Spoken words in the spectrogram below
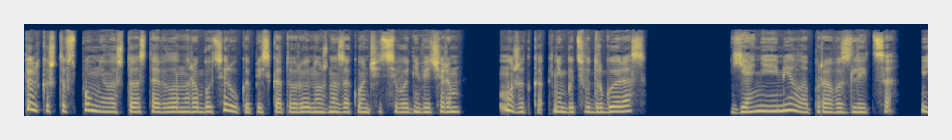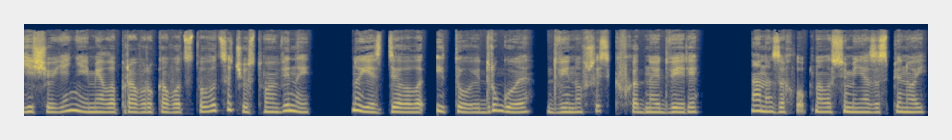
Только что вспомнила, что оставила на работе рукопись, которую нужно закончить сегодня вечером. Может, как-нибудь в другой раз? Я не имела права злиться. Еще я не имела права руководствоваться чувством вины. Но я сделала и то, и другое, двинувшись к входной двери. Она захлопнулась у меня за спиной.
